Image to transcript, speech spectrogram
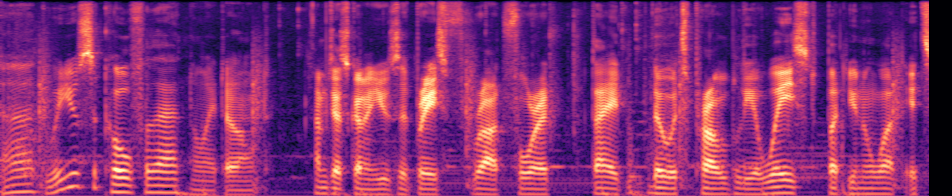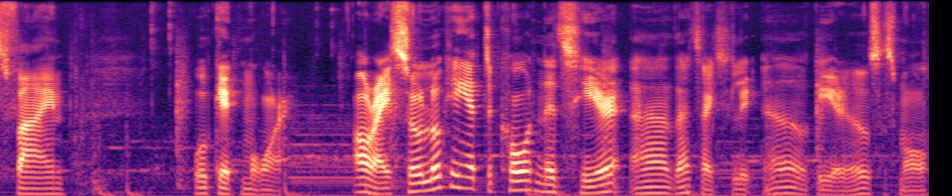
Uh, do we use the coal for that? No, I don't. I'm just gonna use a blaze rod for it. I know it's probably a waste, but you know what? It's fine. We'll get more. Alright, so looking at the coordinates here, uh, that's actually... Oh dear, those are small.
